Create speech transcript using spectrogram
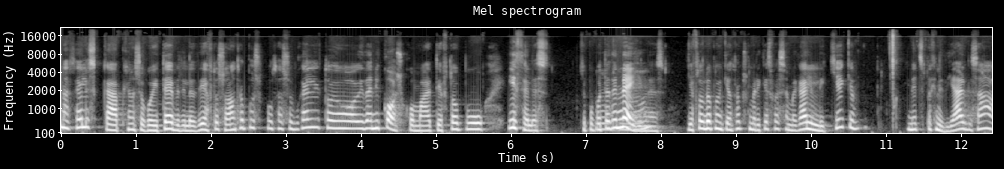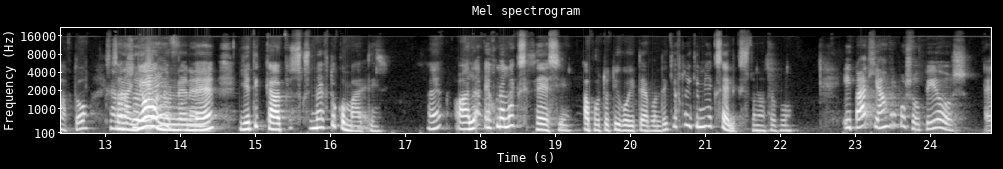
να θέλεις κάποιον να σε γοητεύει, δηλαδή αυτός ο άνθρωπος που θα σου βγάλει το ιδανικό σου κομμάτι, αυτό που ήθελες και που ποτε δεν έγινες. Γι' αυτό βλέπουμε και ανθρώπους μερικές φορές σε μεγάλη ηλικία και είναι έτσι παιχνιδιάριδε. Α, αυτό. Ξανανιώνουν, ναι, ναι. Γιατί κάποιος ξυπνάει αυτό το κομμάτι. Ε, αλλά έχουν αλλάξει θέση από το τι γοητεύονται και αυτό είναι και μια εξέλιξη στον άνθρωπο. Υπάρχει άνθρωπος ο οποίος ε,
